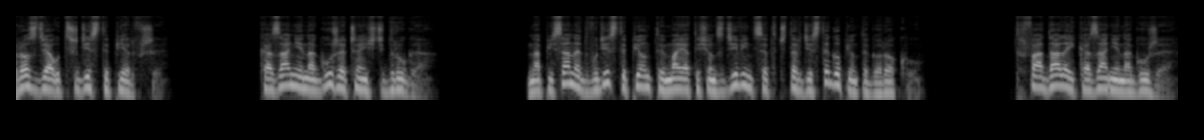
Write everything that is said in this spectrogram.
Rozdział 31. Kazanie na górze, część druga. Napisane 25 maja 1945 roku. Trwa dalej kazanie na górze.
